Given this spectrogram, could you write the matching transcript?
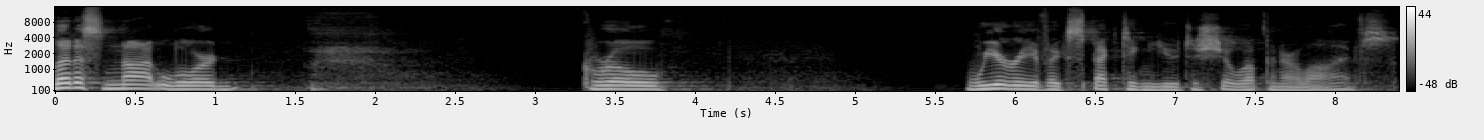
Let us not, Lord, grow weary of expecting you to show up in our lives.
